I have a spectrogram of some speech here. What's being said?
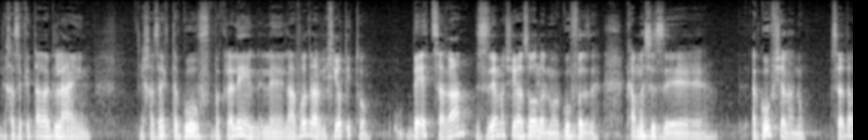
לחזק את הרגליים, לחזק את הגוף בכללי, לעבוד עליו, לחיות איתו. בעת צרה זה מה שיעזור לנו, הגוף הזה, כמה שזה הגוף שלנו, בסדר?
